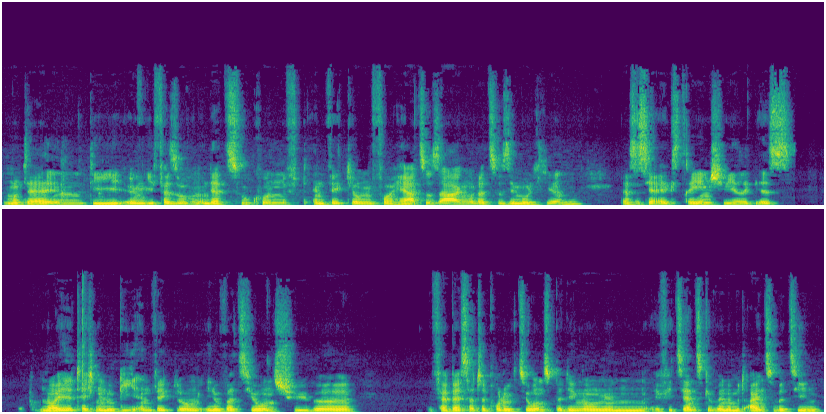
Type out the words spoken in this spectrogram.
Modellen, die irgendwie versuchen, in der Zukunft Entwicklungen vorherzusagen oder zu simulieren, dass es ja extrem schwierig ist, neue Technologieentwicklungen, Innovationsschübe, verbesserte Produktionsbedingungen, Effizienzgewinne mit einzubeziehen.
